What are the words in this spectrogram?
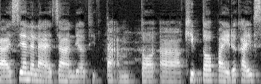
ลายๆเซียนหลายๆอาจารย์เดี๋ยวติดตามต่ออ่าคลิปต่อไปเด้อค่ะ FC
